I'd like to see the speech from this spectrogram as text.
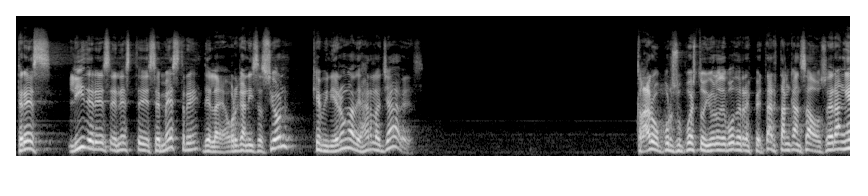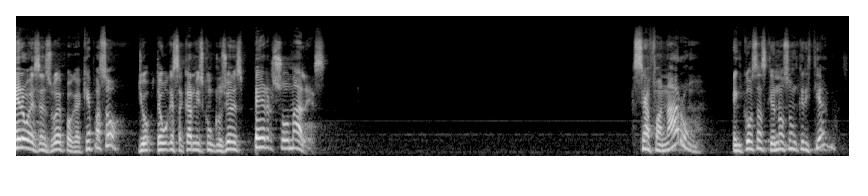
tres líderes en este semestre de la organización que vinieron a dejar las llaves. Claro, por supuesto, yo lo debo de respetar, están cansados, eran héroes en su época. ¿Qué pasó? Yo tengo que sacar mis conclusiones personales. Se afanaron en cosas que no son cristianas.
